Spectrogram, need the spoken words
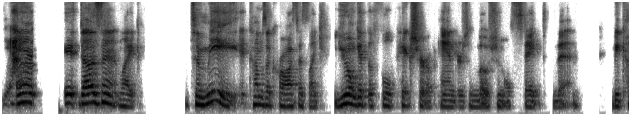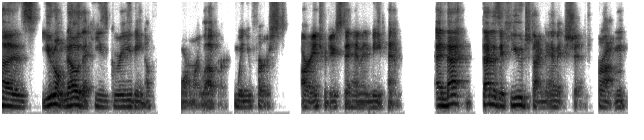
Yeah, and it doesn't like to me, it comes across as like you don't get the full picture of Anders' emotional state then because you don't know that he's grieving a former lover when you first are introduced to him and meet him. And that that is a huge dynamic shift from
